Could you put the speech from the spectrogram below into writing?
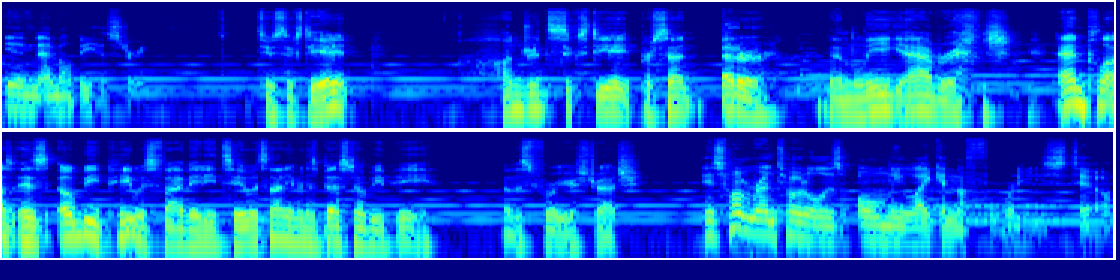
in MLB history. 268. 168% better than league average. And plus, his OBP was 582. It's not even his best OBP of this four year stretch. His home run total is only like in the 40s too.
